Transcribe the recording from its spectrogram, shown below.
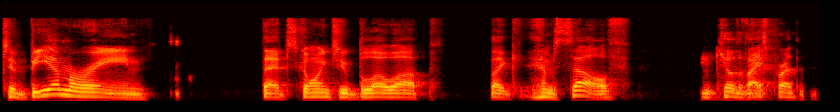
to be a Marine that's going to blow up like himself and kill the vice president.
